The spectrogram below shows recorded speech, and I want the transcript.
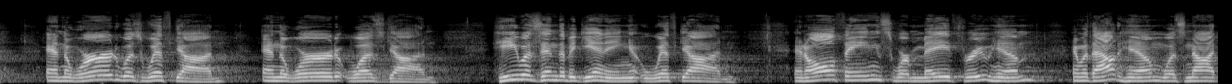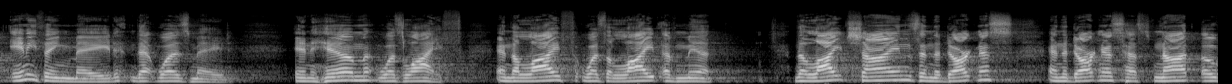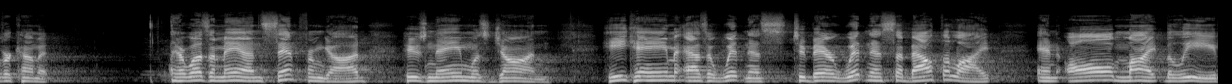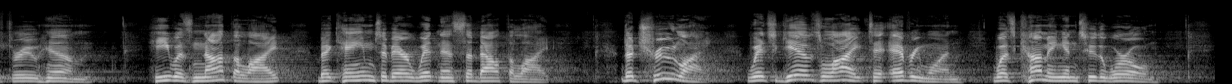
and the Word was with God, and the Word was God. He was in the beginning with God, and all things were made through him, and without him was not anything made that was made. In him was life, and the life was the light of men. The light shines in the darkness, and the darkness has not overcome it. There was a man sent from God whose name was John. He came as a witness to bear witness about the light, and all might believe through him. He was not the light, but came to bear witness about the light. The true light, which gives light to everyone, was coming into the world.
